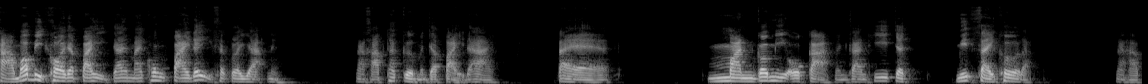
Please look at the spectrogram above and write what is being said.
ถามว่าบิตคอยจะไปอีกได้ไหมคงไปได้อีกสักระยะหนึ่งนะครับ ถ้าเกิดมันจะไปได้ แต่มันก็มีโอกาสเหมือนกันที่จะมิดไซเคิลละนะครับ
